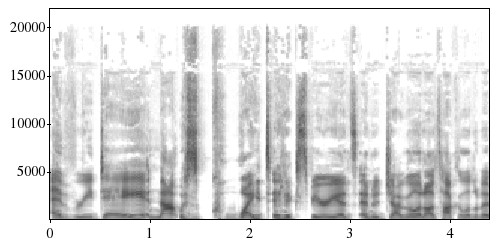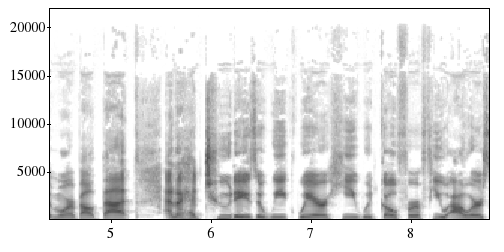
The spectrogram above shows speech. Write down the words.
every day. And that was quite an experience and a juggle. And I'll talk a little bit more about that. And I had two days a week where he would go for a few hours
